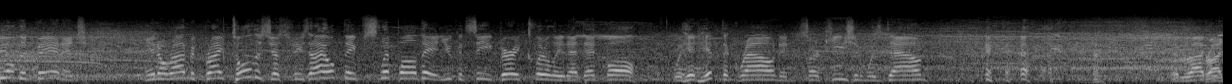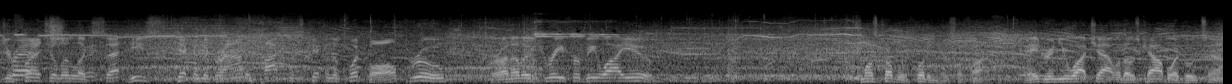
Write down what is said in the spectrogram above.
Field advantage. You know, Ron McBride told us yesterday, he said, I hope they slip all day. And you could see very clearly that that ball would hit, hit the ground, and Sarkisian was down. and Roger, Roger French. a little upset. He's kicking the ground, and Pochman's kicking the football through for another three for BYU. Most trouble with footing here so far. Adrian, you watch out with those cowboy boots on.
